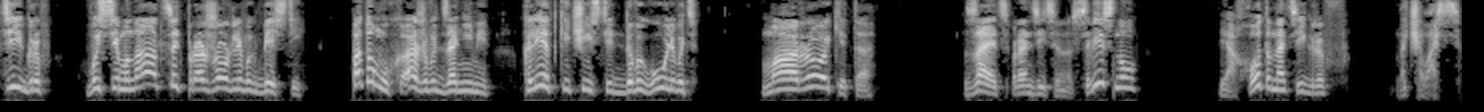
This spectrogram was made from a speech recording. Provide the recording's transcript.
тигров, восемнадцать прожорливых бестий, потом ухаживать за ними, клетки чистить да выгуливать. Мороки-то! Заяц пронзительно свистнул, и охота на тигров началась.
